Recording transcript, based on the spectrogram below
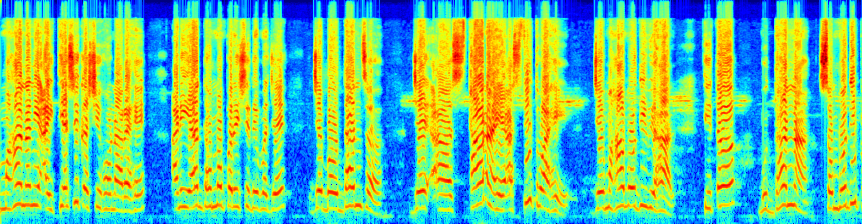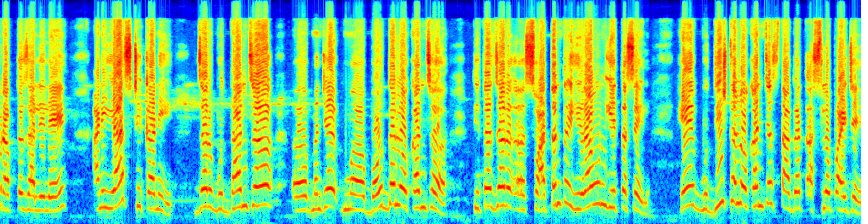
महान आणि ऐतिहासिक अशी होणार आहे. आणि या धम्म परिषदेमध्ये जे बौद्धांचं जे स्थान आहे अस्तित्व आहे जे महाबोधी विहार तिथं बुद्धांना संबोधी प्राप्त झालेले आहे. आणि याच ठिकाणी जर बुद्धांचं म्हणजे बौद्ध लोकांचं तिथं जर स्वातंत्र्य हिरावून घेत असेल हे बुद्धिस्ट लोकांच्याच ताब्यात असलं पाहिजे.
